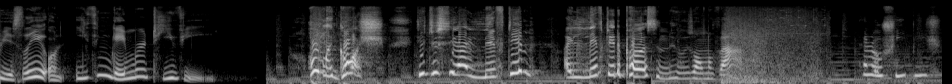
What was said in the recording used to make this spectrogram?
Previously on Ethan Gamer TV. Oh my gosh! Did you see I lift him? I lifted a person who was on a van. Hello, sheepish.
